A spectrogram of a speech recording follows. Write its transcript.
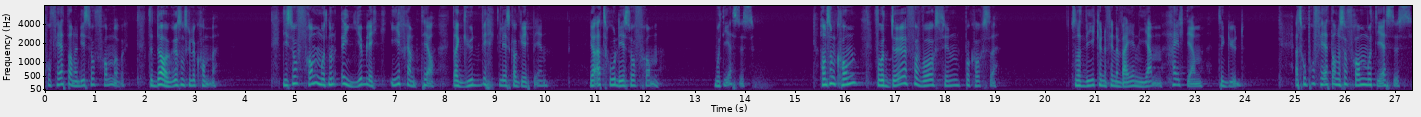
Profetene de så framover til dager som skulle komme. De så fram mot noen øyeblikk i fremtida der Gud virkelig skal gripe inn. Ja, jeg tror de så fram mot Jesus. Han som kom for å dø for vår synd på korset, sånn at vi kunne finne veien hjem, helt hjem til Gud. Jeg tror profetene så fram mot Jesus,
